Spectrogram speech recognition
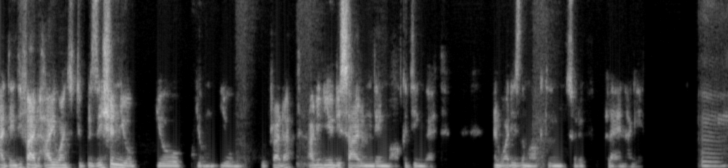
identified how you wanted to position your your your your the product? How did you decide on then marketing that? And what is the marketing sort of plan again? Mm.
